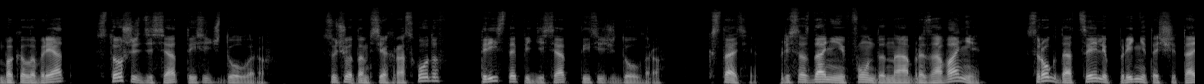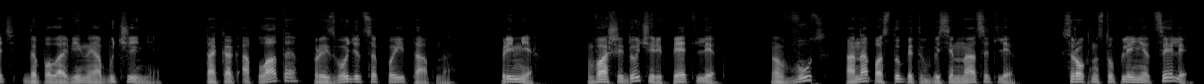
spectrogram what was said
Бакалавриат 160 тысяч долларов. С учетом всех расходов 350 тысяч долларов. Кстати, при создании фонда на образование срок до цели принято считать до половины обучения, так как оплата производится поэтапно. Пример. Вашей дочери 5 лет. В ВУЗ она поступит в 18 лет. Срок наступления цели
